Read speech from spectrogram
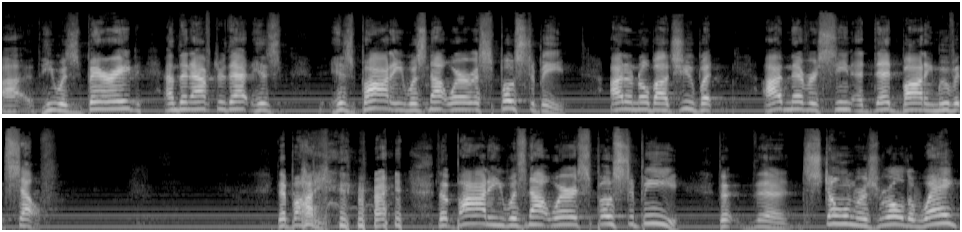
uh, he was buried. And then after that, his, his body was not where it was supposed to be. I don't know about you, but I've never seen a dead body move itself. The body, right? The body was not where it's supposed to be. The, the stone was rolled away.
